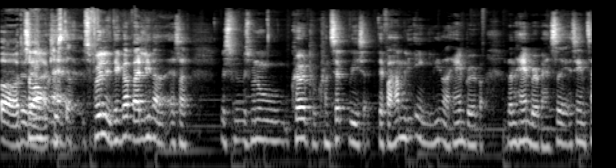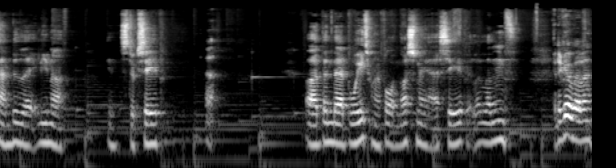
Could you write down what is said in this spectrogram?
Og det Som der om, klister. han, selvfølgelig, det kan godt være, det ligner, altså, hvis, hvis man nu kører på konceptvis, at det for ham lige egentlig ligner en hamburger, og den hamburger, han sidder og tager en bid af, ligner en stykke sæbe. Ja. Og den der burrito, han får, den også smager af sæbe eller noget andet. Ja, det kan jo godt være.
